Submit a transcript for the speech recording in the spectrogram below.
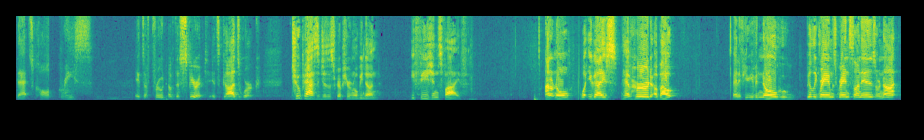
That's called grace. It's a fruit of the Spirit, it's God's work. Two passages of Scripture and we'll be done. Ephesians 5. I don't know what you guys have heard about, and if you even know who Billy Graham's grandson is or not.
